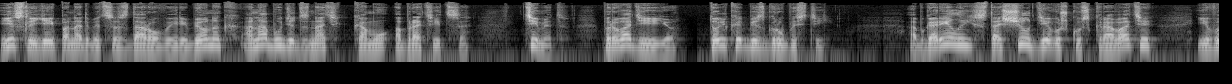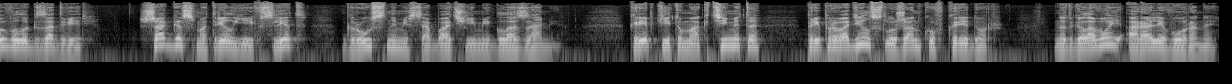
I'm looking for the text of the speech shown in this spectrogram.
Если ей понадобится здоровый ребенок, она будет знать, к кому обратиться. Тимет, проводи ее, только без грубостей. Обгорелый стащил девушку с кровати и выволок за дверь. Шагга смотрел ей вслед грустными собачьими глазами. Крепкий тумак Тимета припроводил служанку в коридор. Над головой орали вороны.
